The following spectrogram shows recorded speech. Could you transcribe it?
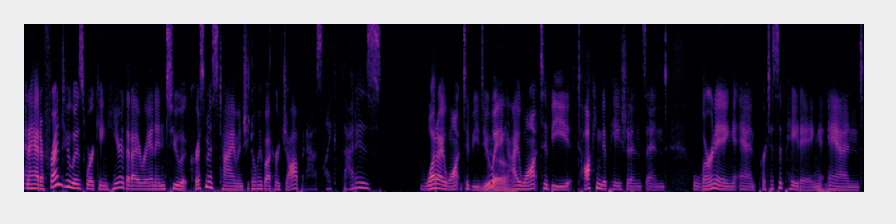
And I had a friend who was working here that I ran into at Christmas time, and she told me about her job. And I was like, that is what I want to be doing. Yeah. I want to be talking to patients and learning and participating Mm-hmm. and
